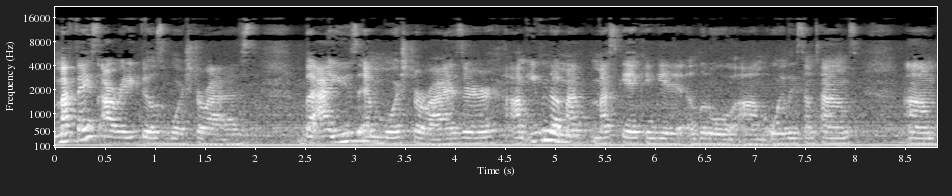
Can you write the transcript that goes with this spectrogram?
my face already feels moisturized but I use a moisturizer. Um, even though my, my skin can get a little um, oily sometimes, um,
